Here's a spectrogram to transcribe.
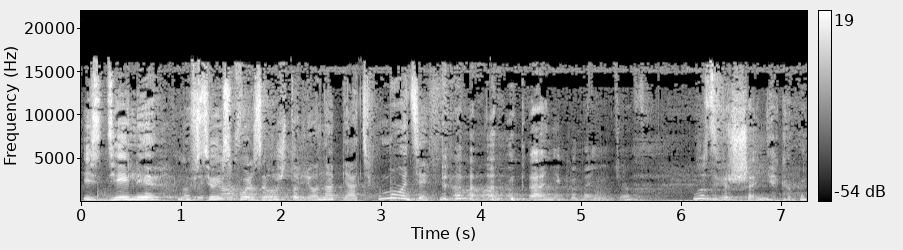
изделие, но все использовано. что лен опять в моде. Да, да никуда не идет. Ну, завершение как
